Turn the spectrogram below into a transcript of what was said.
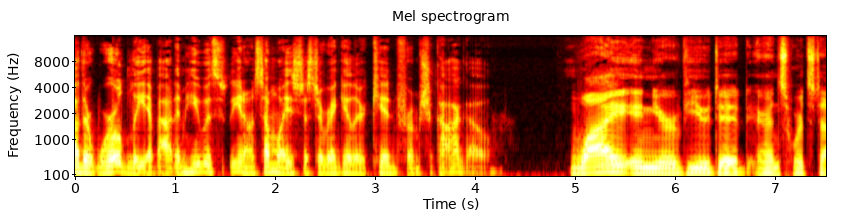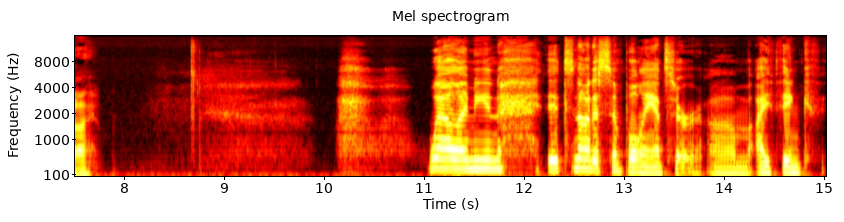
otherworldly about him. He was, you know, in some ways just a regular kid from Chicago. Why, in your view, did Aaron Swartz die? Well, I mean, it's not a simple answer. Um, I think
